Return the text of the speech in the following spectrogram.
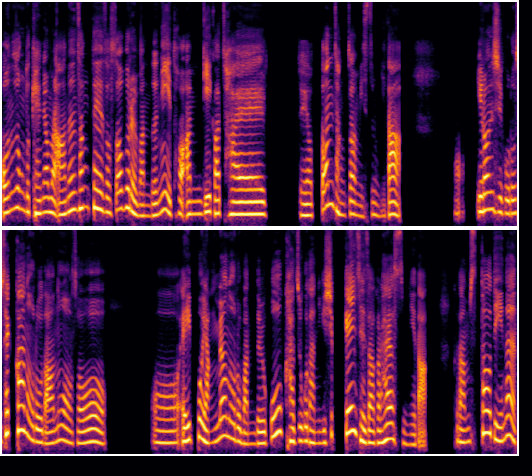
어느 정도 개념을 아는 상태에서 서브를 만드니 더 암기가 잘 되었던 장점이 있습니다. 어 이런 식으로 3 칸으로 나누어서 어 A4 양면으로 만들고 가지고 다니기 쉽게 제작을 하였습니다. 그 다음 스터디는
